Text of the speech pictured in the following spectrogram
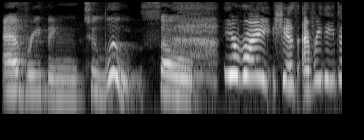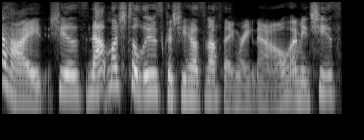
everything to lose. So You're right. She has everything to hide. She has not much to lose because she has nothing right now. I mean, she's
